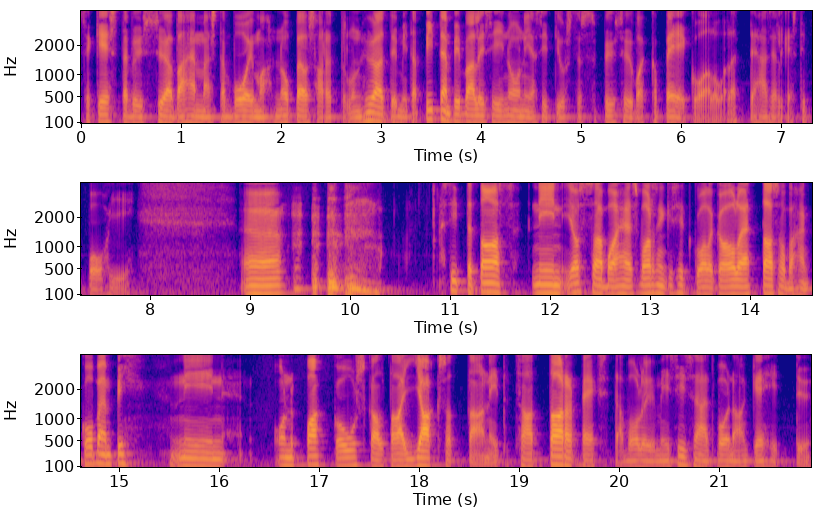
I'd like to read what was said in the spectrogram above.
se kestävyys syö vähemmän sitä voima nopeusharjoittelun hyötyä, mitä pitempi väli siinä on, ja sitten just jos se pysyy vaikka PK-alueelle, tehdään selkeästi pohjia. Öö, sitten taas, niin jossain vaiheessa, varsinkin sitten kun alkaa olla taso vähän kovempi, niin on pakko uskaltaa jaksottaa niitä, että saat tarpeeksi sitä volyymiä sisään, että voidaan kehittyä.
